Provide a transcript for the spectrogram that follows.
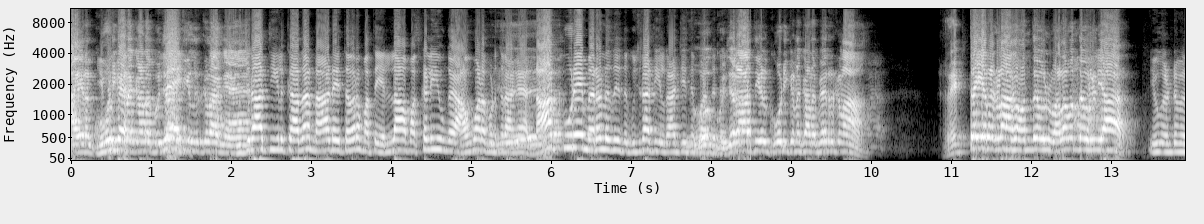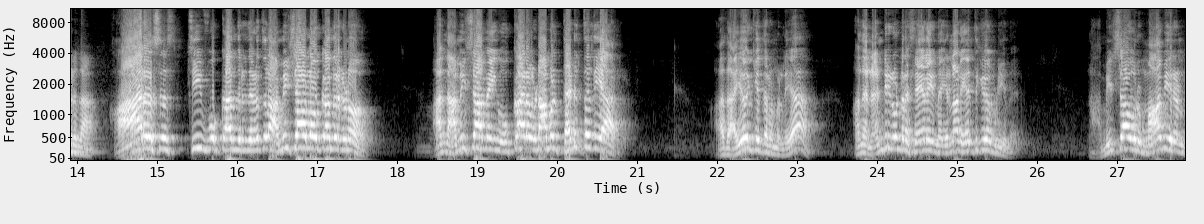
ஆயிரம் கோடிக்கணக்கான குஜராத்திகள் இருக்கிறாங்க. குஜராத்திகளுக்காக தான் நாடே தவிர மத்த எல்லா மக்களையும் இவங்க அவமானப்படுத்துறாங்க. நாக்பூரே மிரளுது இந்த குஜராத்திகள் ராஜ்யத்தை குஜராத்திகள் கோடிக்கணக்கான பேர் இருக்கலாம். ரெட்டையர்களாக வந்தவர்கள் வள வந்தவர்கள் யார்? இவங்க ரெண்டு பேரும் தான். ஆர்எஸ்எஸ் சீஃப் உட்கார்ந்து இருந்த இடத்துல அமித்ஷாவில் உட்கார்ந்து இருக்கணும் அந்த அமித்ஷாவை உட்கார விடாமல் தடுத்தது யார்? அது அயோக்கியத்தனம் இல்லையா? அந்த நன்றி கொன்ற செயலை என்னால் ஏத்துக்கவே முடியல. அமித்ஷா ஒரு மாவீரன்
